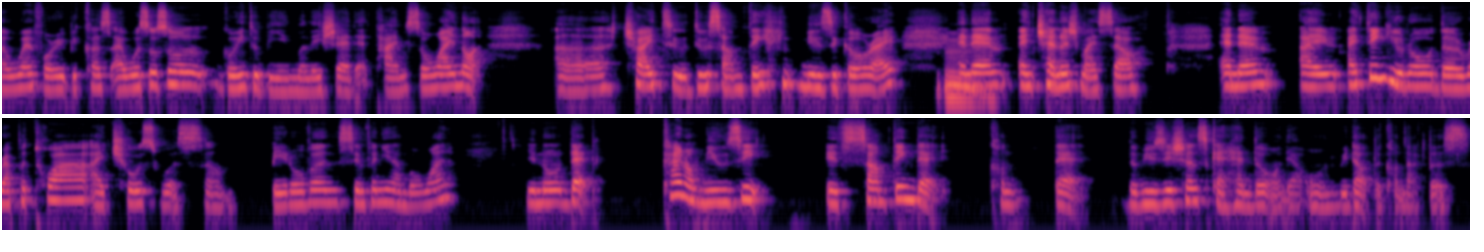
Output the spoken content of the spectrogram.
uh, went for it because i was also going to be in malaysia at that time so why not uh, try to do something musical right? Mm. and then and challenge myself and then i i think you know the repertoire i chose was um, beethoven symphony number one. You know that kind of music is something that con- that the musicians can handle on their own without the conductors.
